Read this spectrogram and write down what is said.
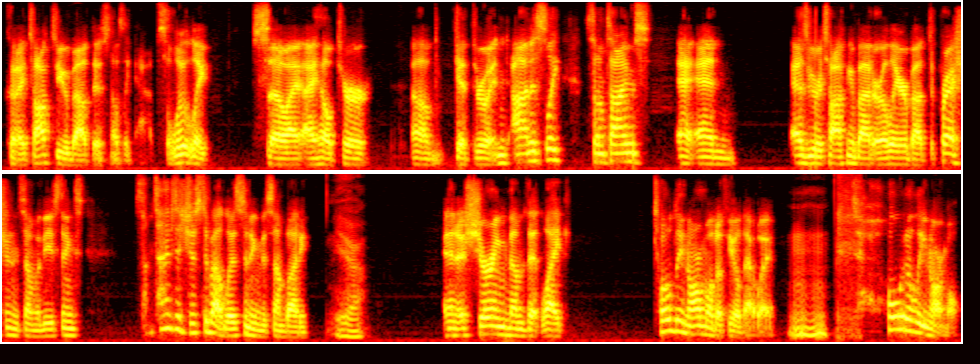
could I talk to you about this?" And I was like, "Absolutely." So I, I helped her um, get through it. And honestly, sometimes, and, and as we were talking about earlier about depression and some of these things, sometimes it's just about listening to somebody. Yeah. And assuring them that like totally normal to feel that way. Mm-hmm. Totally normal.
